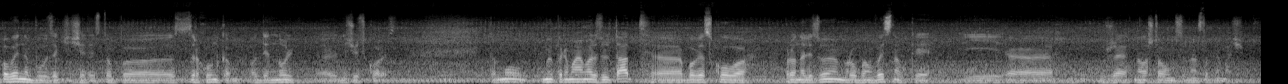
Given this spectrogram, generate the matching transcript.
повинен був закінчитись, то з рахунком 1-0 е, нічуть користь. Тому ми приймаємо результат, е, обов'язково проаналізуємо, робимо висновки і е, вже налаштовуємося на наступний матч.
